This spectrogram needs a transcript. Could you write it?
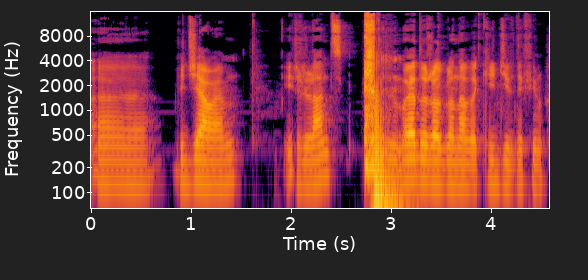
E, widziałem irlandzki. bo ja dużo oglądam takich dziwnych filmów.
